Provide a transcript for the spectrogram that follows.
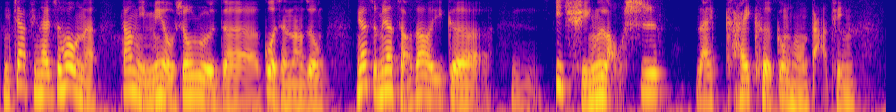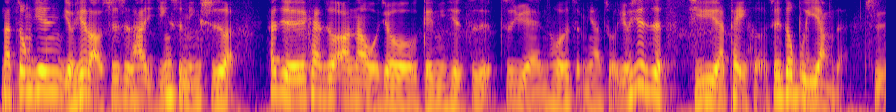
你架平台之后呢，当你没有收入的过程当中，你要怎么样找到一个嗯一群老师来开课共同打拼？那中间有些老师是他已经是名师了，他只是看说啊，那我就给你一些资资源或者怎么样做。有些是极力来配合，所以都不一样的。是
